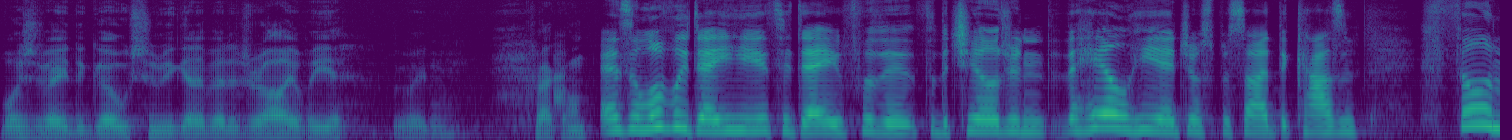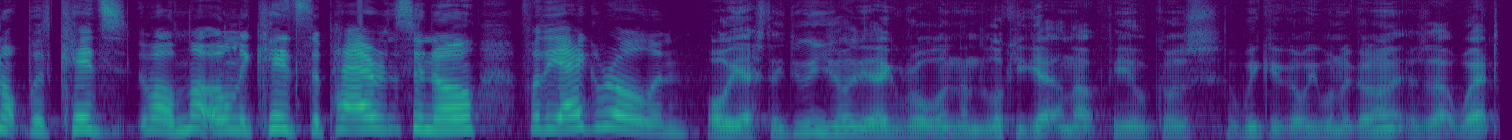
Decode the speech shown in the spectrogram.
Boys ready to go. Soon we get a bit of dry over here. We're ready to crack on. It's a lovely day here today for the for the children. The hill here just beside the chasm is filling up with kids. Well, not only kids, the parents and all for the egg rolling. Oh yes, they do enjoy the egg rolling, and lucky get on that field because a week ago we wouldn't have gone on it. It was that wet,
